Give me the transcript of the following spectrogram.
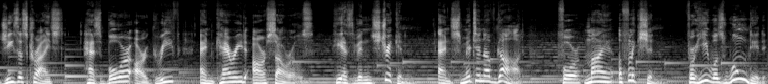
Jesus Christ has bore our grief and carried our sorrows. He has been stricken and smitten of God for my affliction, for he was wounded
